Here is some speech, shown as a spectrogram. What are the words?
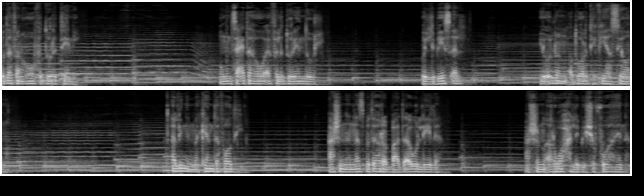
ودفن هو في الدور التاني. ومن ساعتها هو قافل الدورين دول. واللي بيسأل يقول له إن الأدوار دي فيها صيانة. قال لي إن المكان ده فاضي. عشان الناس بتهرب بعد أول ليلة. عشان الأرواح اللي بيشوفوها هنا.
